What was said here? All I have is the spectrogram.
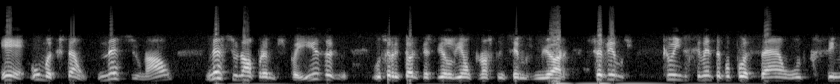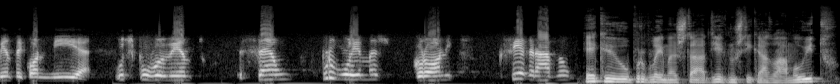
é uma questão nacional, nacional para muitos países. O território de Castelo e Leão, que nós conhecemos melhor, sabemos que o envelhecimento da população, o crescimento da economia, o despovoamento são problemas crónicos que se agravam. É que o problema está diagnosticado há muito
